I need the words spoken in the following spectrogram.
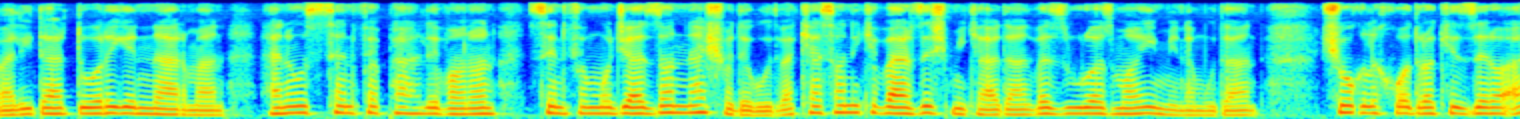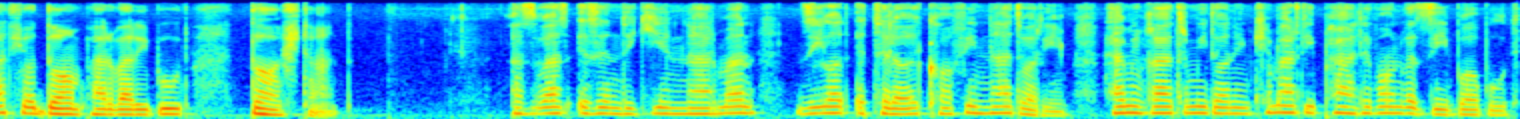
ولی در دوره نرمن هنوز سنف پهلوانان سنف مجزان نشده بود و کسانی که ورزش می کردند و زورآزمایی می نمودند شغل خود را که زراعت یا دامپروری بود داشتند. از وضع زندگی نرمن زیاد اطلاع کافی نداریم همینقدر می‌دانیم که مردی پهلوان و زیبا بود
